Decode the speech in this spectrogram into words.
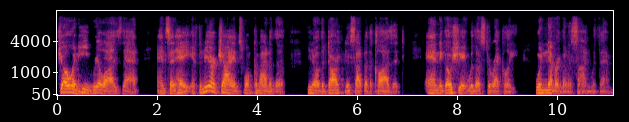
Joe and he realized that and said, hey, if the New York Giants won't come out of the you know, the darkness out of the closet and negotiate with us directly, we're never going to sign with them.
